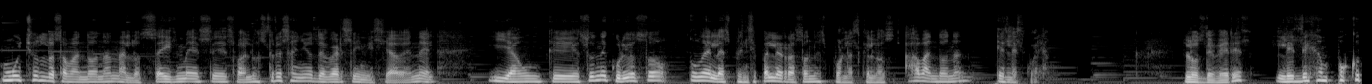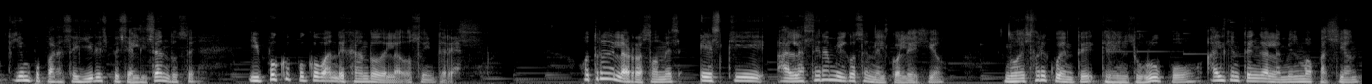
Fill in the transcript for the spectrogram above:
muchos los abandonan a los 6 meses o a los 3 años de haberse iniciado en él. Y aunque suene curioso, una de las principales razones por las que los abandonan es la escuela. Los deberes les dejan poco tiempo para seguir especializándose y poco a poco van dejando de lado su interés. Otra de las razones es que al hacer amigos en el colegio, no es frecuente que en su grupo alguien tenga la misma pasión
